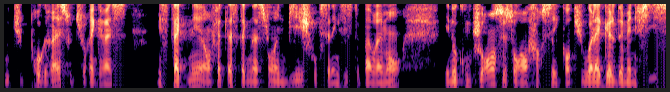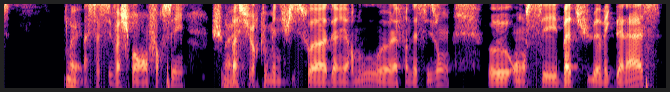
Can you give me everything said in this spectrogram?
où tu progresses ou tu régresses. Mais stagner, en fait, la stagnation à NBA, je trouve que ça n'existe pas vraiment. Et nos concurrents se sont renforcés. Quand tu vois la gueule de Memphis, Ouais. bah, ça s'est vachement renforcé. Je suis Ouais. pas sûr que Memphis soit derrière nous euh, à la fin de la saison. Euh, on s'est battu avec Dallas.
